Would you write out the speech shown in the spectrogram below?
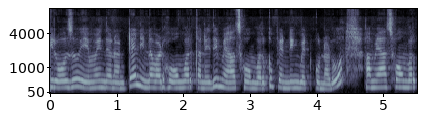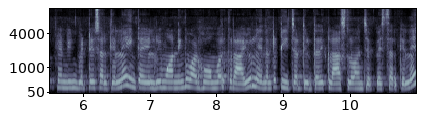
ఈరోజు ఏమైంది అని అంటే నిన్న వాడు హోంవర్క్ అనేది మ్యాథ్స్ హోంవర్క్ పెండింగ్ పెట్టుకున్నాడు. ఆ మ్యాథ్స్ హోంవర్క్ పెండింగ్ పెట్టేసరికి వెళ్ళి ఇంకా ఎర్లీ మార్నింగ్ వాడు హోంవర్క్ రాయు లేదంటే టీచర్ తిడుతుంది క్లాస్లో అని చెప్పేసరికి వెళ్ళి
